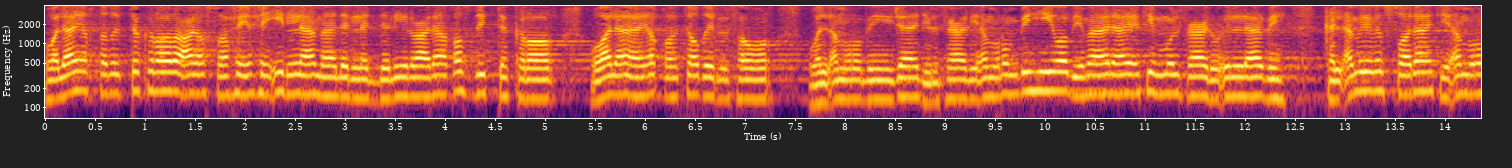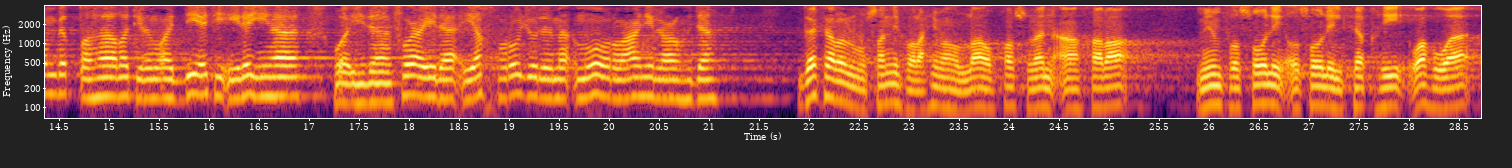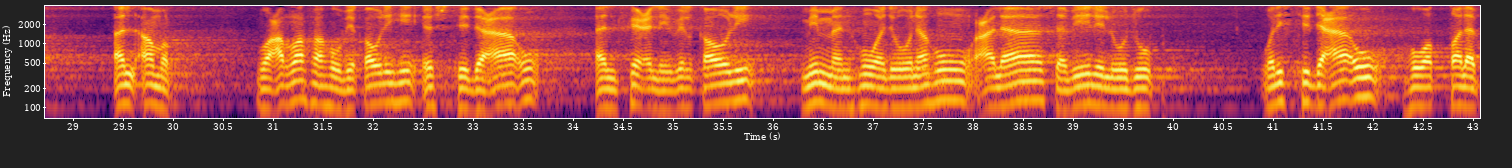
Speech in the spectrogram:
ولا يقتضي التكرار على الصحيح إلا ما دل الدليل على قصد التكرار ولا يقتضي الفور. والأمر بإيجاد الفعل أمر به وبما لا يتم الفعل إلا به. كالأمر بالصلاة أمر بالطهارة المؤدية إليها وإذا فعل يخرج المأمور عن العهدة. ذكر المصنف رحمه الله فصلا آخر من فصول أصول الفقه وهو الأمر وعرفه بقوله استدعاء الفعل بالقول ممن هو دونه على سبيل الوجوب. والاستدعاء هو الطلب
